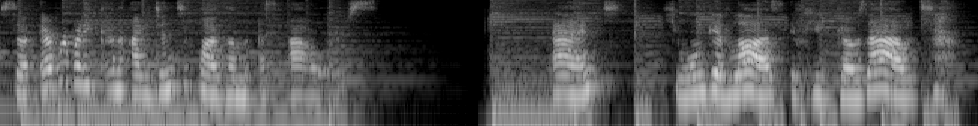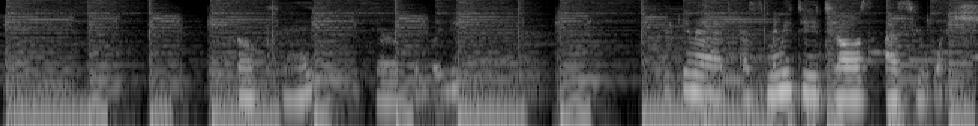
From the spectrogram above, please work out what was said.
so everybody can identify them as ours. And he won't get lost if he goes out. okay, carefully. You can add as many details as you wish.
